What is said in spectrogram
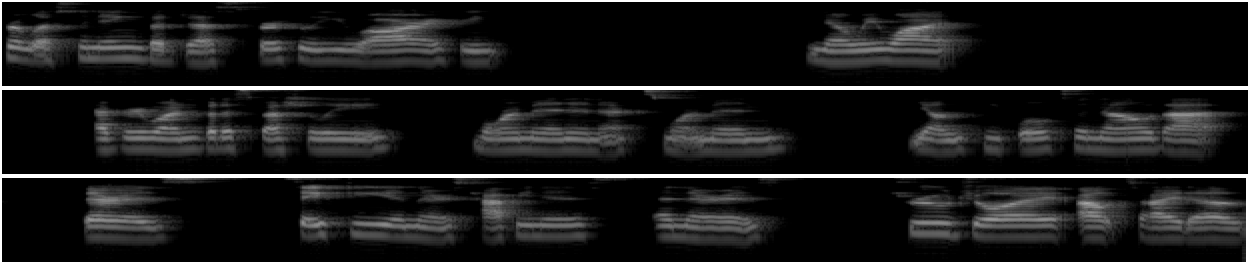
for listening, but just for who you are. I think you know, we want everyone, but especially Mormon and ex-Mormon young people to know that there is safety and there's happiness and there is true joy outside of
